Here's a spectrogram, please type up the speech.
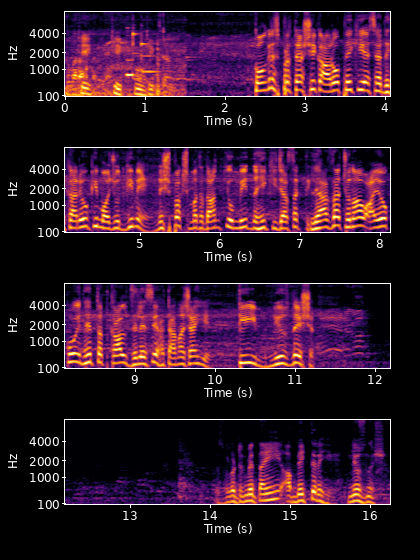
दोबारा ठीक ठीक। कांग्रेस प्रत्याशी का आरोप है कि ऐसे अधिकारियों की मौजूदगी में निष्पक्ष मतदान की उम्मीद नहीं की जा सकती। लिहाजा चुनाव आयोग को इन्हें तत्काल ज़िले से हटाना चाहिए। Team News Nation. इस बुलेटिन में इतना ही। आप देखते रहिए न्यूज़ नेशन।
